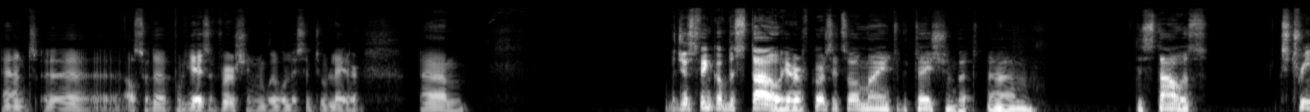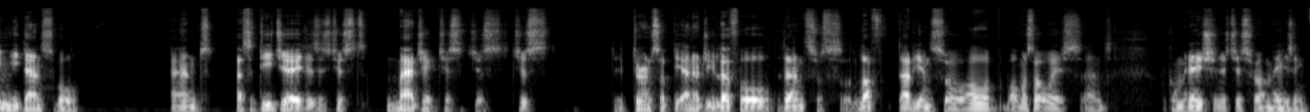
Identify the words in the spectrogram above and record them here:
and uh, also the Pugliese version we will listen to later. Um, but just think of the style here. Of course, it's all my interpretation, but um, the style is extremely danceable. And as a DJ, this is just magic. Just, just, just it turns up the energy level. The dancers love D'Arienzo all, almost always, and the combination is just so amazing.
